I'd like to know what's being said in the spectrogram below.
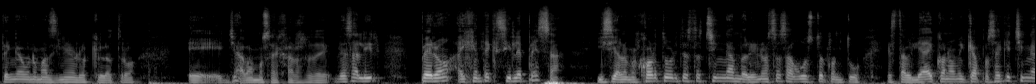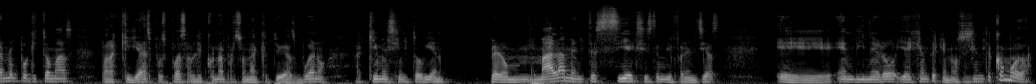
tenga uno más dinero que el otro, eh, ya vamos a dejar de, de, salir. Pero hay gente que sí le pesa. Y si a lo mejor tú ahorita estás chingándole y no estás a gusto con tu estabilidad económica, pues hay que chingarlo un poquito más para que ya después puedas salir con una persona que tú digas, bueno, aquí me siento bien. Pero malamente sí existen diferencias eh, en dinero y hay gente que no se siente cómoda.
